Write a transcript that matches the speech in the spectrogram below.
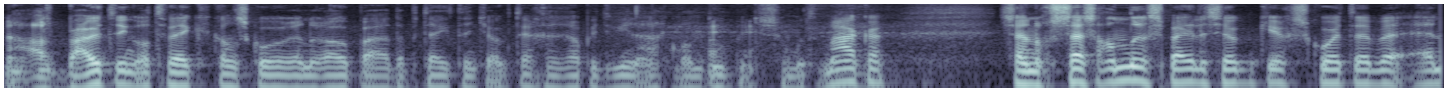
Nou, als Buiting al twee keer kan scoren in Europa... dat betekent dat je ook tegen Rapid Wien eigenlijk wel doelpuntjes zou moeten maken. Er zijn nog zes andere spelers die ook een keer gescoord hebben. En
